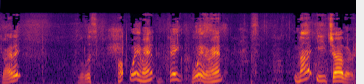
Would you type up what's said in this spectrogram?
Got it? Well, let's, oh, wait a minute. Hey, wait a minute. Not each other.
